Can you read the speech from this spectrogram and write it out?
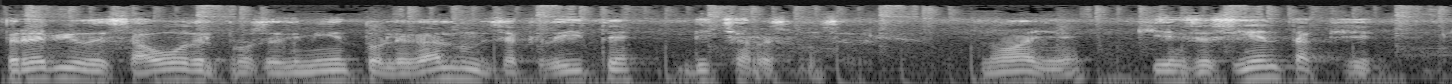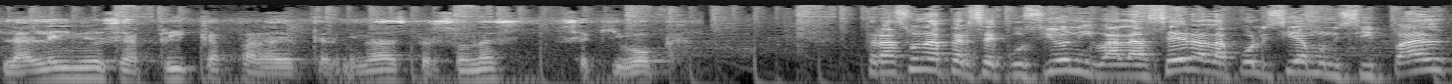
previo desahogo del procedimiento legal donde se acredite dicha responsabilidad. No hay, ¿eh? Quien se sienta que la ley no se aplica para determinadas personas se equivoca. Tras una persecución y balacera, la policía municipal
